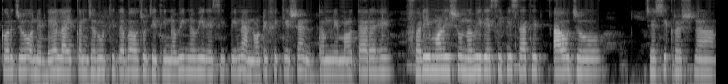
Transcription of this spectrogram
કરજો અને બેલ આઇકન જરૂરથી દબાવજો, જેથી નવી નવી રેસીપીના નોટિફિકેશન તમને મળતા રહે. ફરી મળીશું નવી રેસીપી સાથે. આવજો. જય શ્રી કૃષ્ણ.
